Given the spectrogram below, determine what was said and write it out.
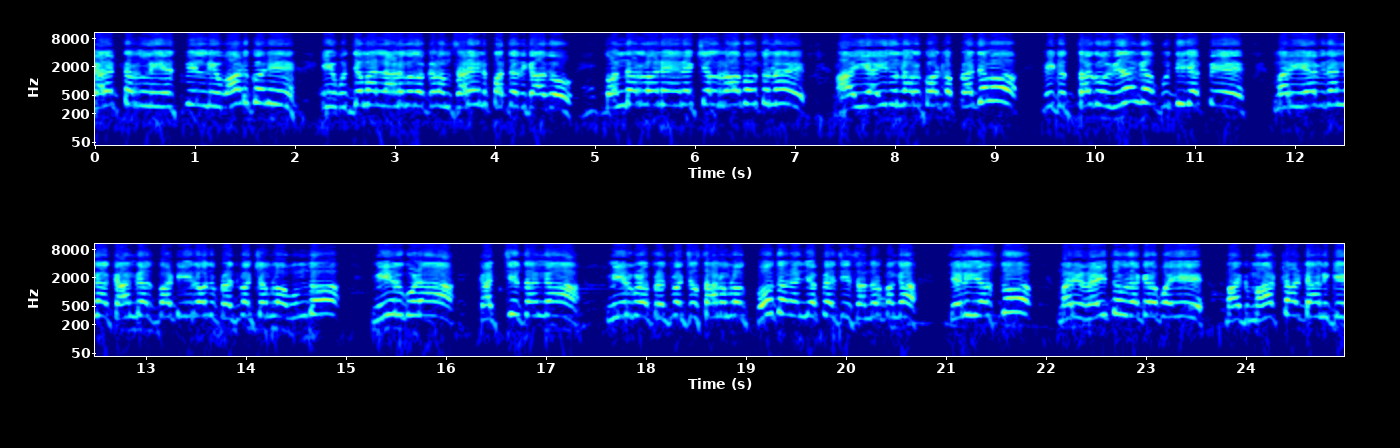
కలెక్టర్లని ఎస్పీలని వాడుకొని ఈ ఉద్యమాలను అణగదొక్కడం సరైన పద్ధతి కాదు. తొందరలోనే ఎలక్షన్లు రాబోతున్నాయి. ఆ ఈ ఐదున్నర కోట్ల ప్రజలు మీకు తగు విధంగా బుద్ధి చెప్పి మరి ఏ విధంగా కాంగ్రెస్ పార్టీ ఈ రోజు ప్రతిపక్షంలో ఉందో మీరు కూడా ఖచ్చితంగా మీరు కూడా ప్రతిపక్ష స్థానంలో పోతారని చెప్పేసి ఈ సందర్భంగా తెలియజేస్తూ మరి రైతుల దగ్గర పోయి మాకు మాట్లాడడానికి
